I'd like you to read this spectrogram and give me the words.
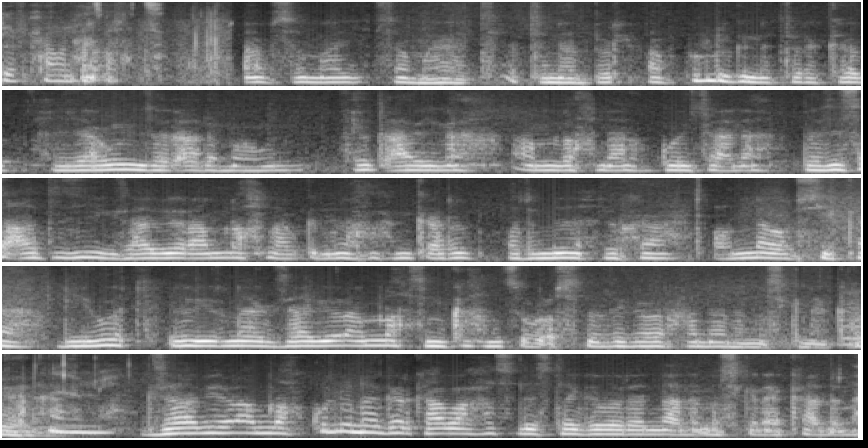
ዴፍ ሓውና ጸሎት ኣብ ሰማይ ሰማያት እትነብር ኣብ ኩሉ ግን እትርከብ ሕያውን ዘለዓለማውን ፈጣሪና ኣምላኽና ጎይታና በዚ ሰዓት እዚ እግዚኣብሔር ኣምላኽ ናብ ቅድሜኻ ክንቀርብ ዕድመ ሂብካ ጥዕና ወሲካ ብሂወት በሪርና እግዚኣብሔር ኣምላኽ ስምካ ክንጽውዕ ስለዘገበርካና ነመስግነካ ኣለና እግዚኣብሔር ኣምላኽ ኩሉ ነገር ካባኻ ስለዝተገበረልና ነመስግነካ ኣለና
